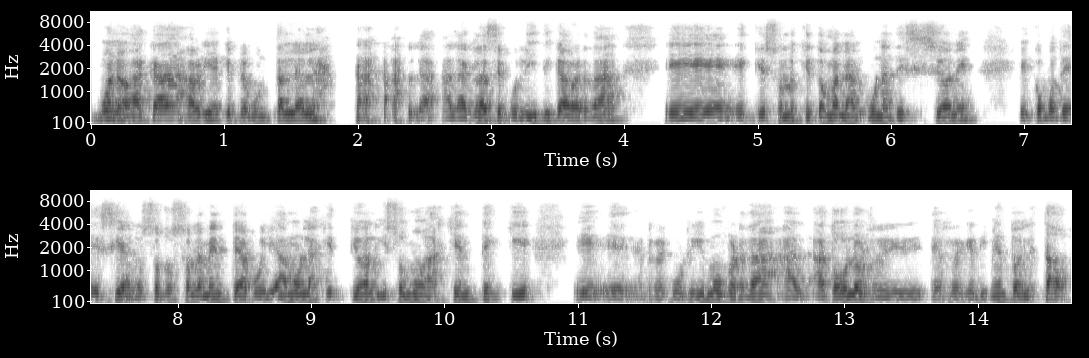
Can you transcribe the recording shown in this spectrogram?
Bueno, acá habría que preguntarle a la, a la, clase política, ¿verdad? Eh, que son los que toman algunas decisiones. Eh, como te decía, nosotros solamente apoyamos la gestión y somos agentes que eh, recurrimos, ¿verdad?, a, a todos los requerimientos del Estado.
